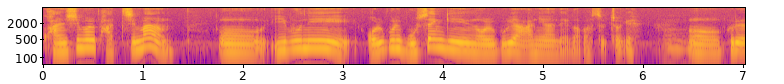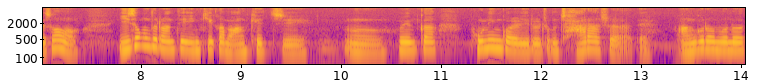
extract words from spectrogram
관심을 받지만, 어, 이분이 얼굴이 못생긴 얼굴이 아니야, 내가 봤을 적에. 음, 어, 그래서 이성들한테 인기가 많겠지. 어, 그러니까 본인 관리를 좀 잘 하셔야 돼. 안 그러면은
